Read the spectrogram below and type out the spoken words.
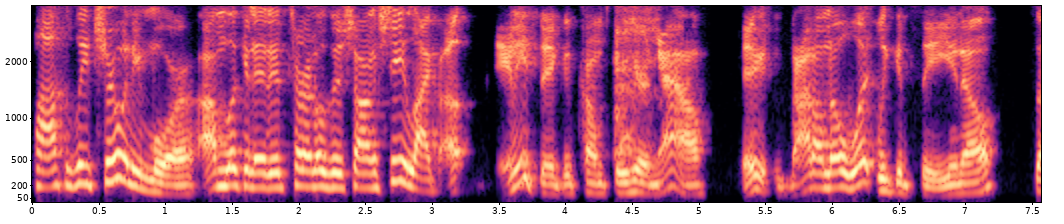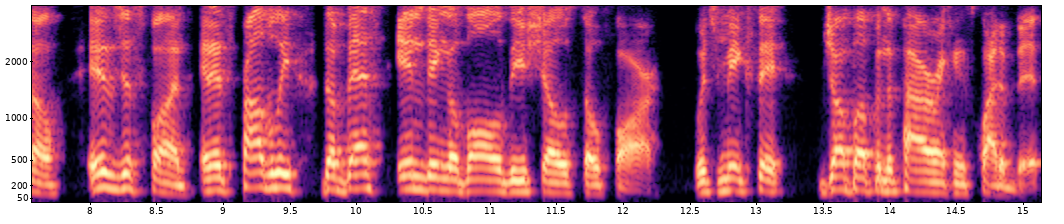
possibly true anymore. I'm looking at Eternals and Shang-Chi like uh, anything could come through here now. It, I don't know what we could see, you know? So it's just fun. And it's probably the best ending of all of these shows so far, which makes it jump up in the power rankings quite a bit.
